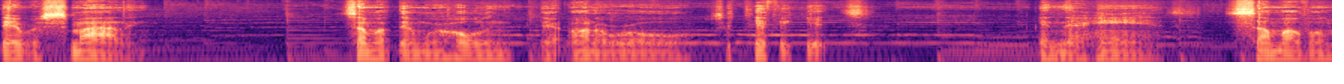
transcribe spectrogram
They were smiling. Some of them were holding their honor roll certificates in their hands. Some of them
